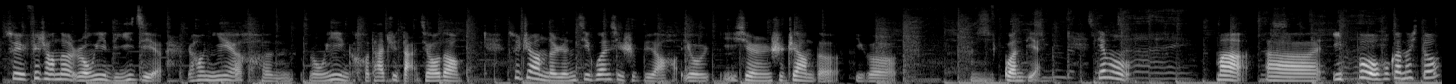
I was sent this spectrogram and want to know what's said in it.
所以非常的容易理解，然后你也很容易和他去打交道，所以这样的人际关系是比较好。有一些人是这样的一个嗯观点。でもまああ一方他の人。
